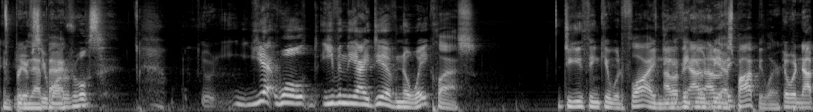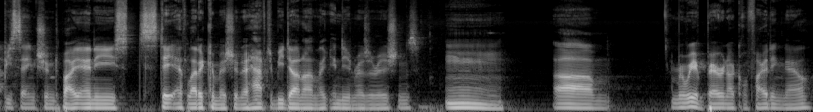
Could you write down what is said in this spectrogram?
and bring UFC that back? rules. Yeah, well, even the idea of no weight class. Do you think it would fly? Do you don't think, think- it would be as popular? It would not be sanctioned by any state athletic commission. It'd have to be done on like Indian reservations. Um, I mean, we have bare knuckle fighting now.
